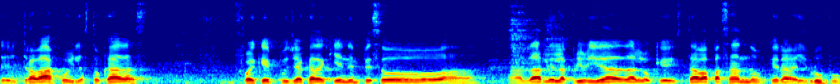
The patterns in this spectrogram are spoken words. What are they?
el trabajo y las tocadas, fue que pues ya cada quien empezó a, a, darle la prioridad a lo que estaba pasando, que era el grupo.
